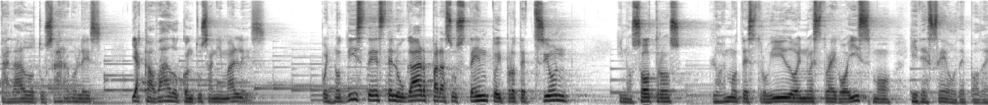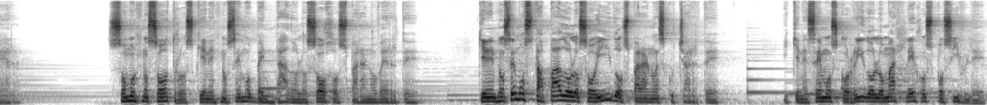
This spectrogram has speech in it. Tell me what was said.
talado tus árboles y acabado con tus animales, pues nos diste este lugar para sustento y protección y nosotros lo hemos destruido en nuestro egoísmo y deseo de poder. Somos nosotros quienes nos hemos vendado los ojos para no verte, quienes nos hemos tapado los oídos para no escucharte y quienes hemos corrido lo más lejos posible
